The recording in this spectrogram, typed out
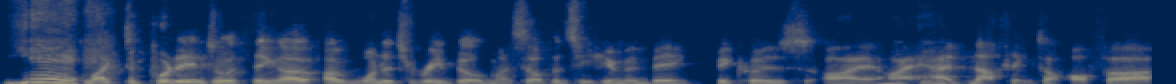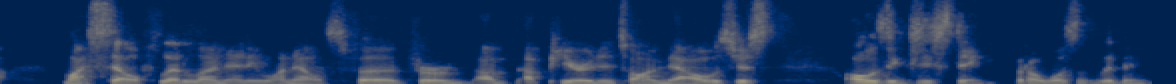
Yeah. Like to put it into a thing, I, I wanted to rebuild myself as a human being because I, mm-hmm. I had nothing to offer myself, let alone anyone else for, for a, a period of time now. I was just, I was existing, but I wasn't living.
